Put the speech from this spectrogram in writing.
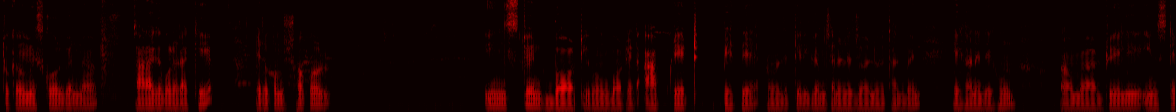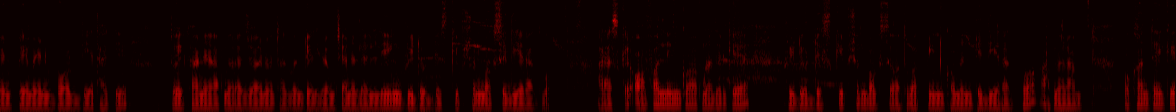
তো কেউ মিস করবেন না। তার আগে বলে রাখি, এরকম সকল ইনস্ট্যান্ট বট এবং বটের আপডেট পেতে আমাদের টেলিগ্রাম চ্যানেলে জয়েন হয়ে থাকবেন। এখানে দেখুন, আমরা ডেলি ইনস্ট্যান্ট পেমেন্ট বট দিয়ে থাকি। তো এখানে আপনারা জয়েন হয়ে থাকবেন। টেলিগ্রাম চ্যানেলের লিঙ্ক ভিডিওর ডিসক্রিপশন বক্সে দিয়ে রাখব। আর আজকের অফার লিঙ্কও আপনাদেরকে ভিডিওর ডিসক্রিপশন বক্সে অথবা পিন কমেন্টে দিয়ে রাখব। আপনারা ওখান থেকে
